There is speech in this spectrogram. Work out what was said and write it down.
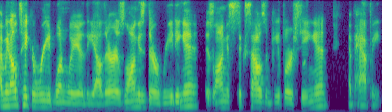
I mean i'll take a read one way or the other. As long as they're reading it as long as 6000 people are seeing it, I'm happy.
